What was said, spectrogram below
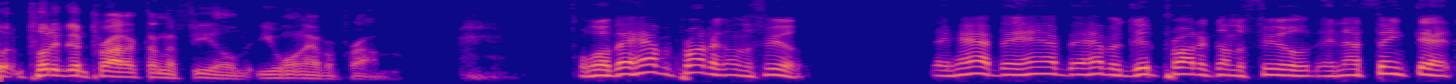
Put put a good product on the field. You won't have a problem. Well, they have a product on the field. They have they have they have a good product on the field, and I think that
